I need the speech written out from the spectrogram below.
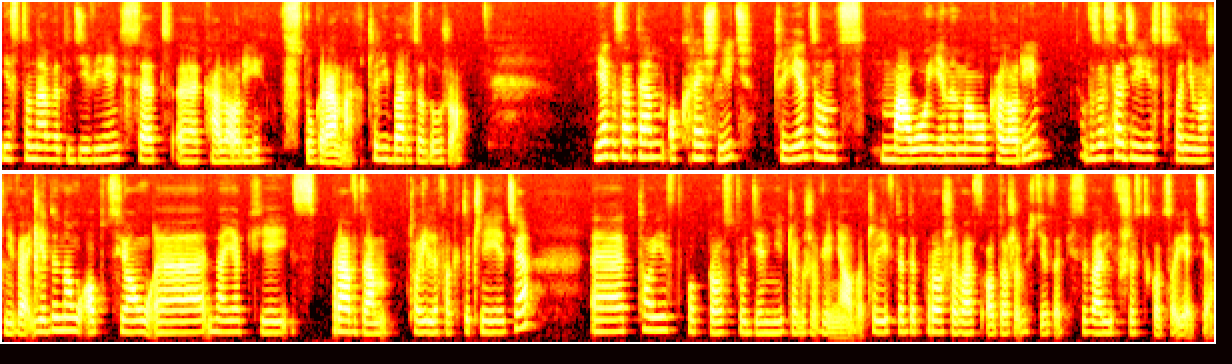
Jest to nawet 900 e, kalorii w 100 gramach, czyli bardzo dużo. Jak zatem określić, czy jedząc mało jemy mało kalorii? W zasadzie jest to niemożliwe. Jedyną opcją, e, na jakiej sprawdzam to, ile faktycznie jecie, e, to jest po prostu dzienniczek żywieniowy, czyli wtedy proszę Was o to, żebyście zapisywali wszystko, co jecie.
